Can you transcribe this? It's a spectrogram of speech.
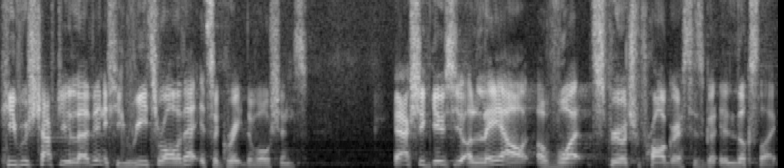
Hebrews chapter 11, if you read through all of that, it's a great devotions. It actually gives you a layout of what spiritual progress is, it looks like.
